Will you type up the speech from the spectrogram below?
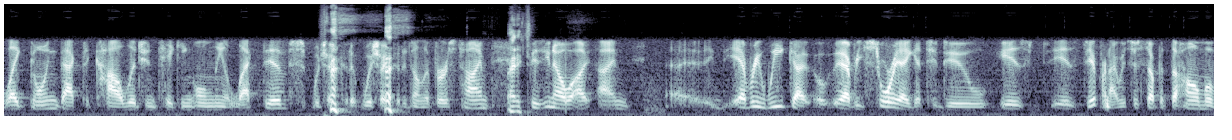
like going back to college and taking only electives, which I could have, wish I could have done the first time. Right. Because you know, I, I'm every week, I, every story I get to do is is different. I was just up at the home of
